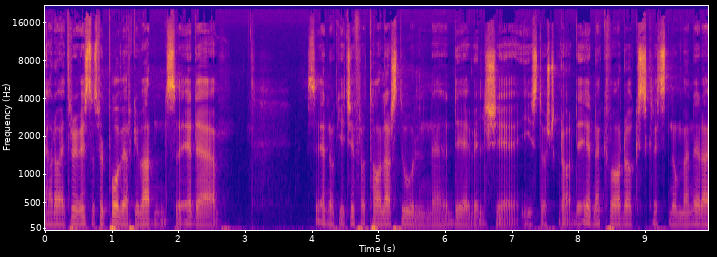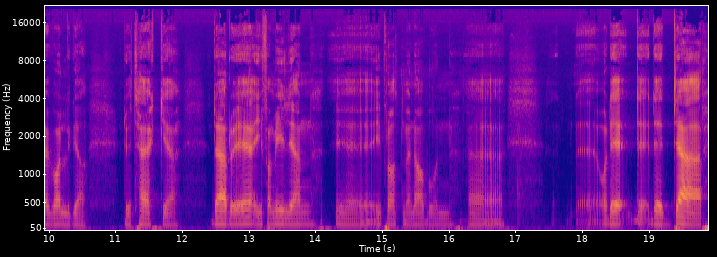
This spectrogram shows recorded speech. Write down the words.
Ja da, jeg tror hvis vi vil påvirke verden, så er det så er det nok ikke fra talerstolen eh, det vil skje i størst grad. Det er den hverdagskristendommen, det er de valgene du tar der du er, i familien, i, i prat med naboen. Eh, eh, og det, det, det, er der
